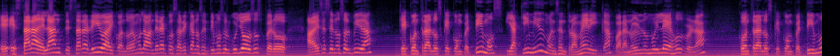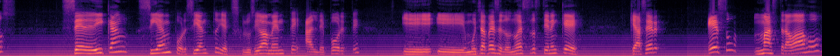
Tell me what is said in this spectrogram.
eh, estar adelante, estar arriba y cuando vemos la bandera de Costa Rica nos sentimos orgullosos, pero a veces se nos olvida que contra los que competimos y aquí mismo en Centroamérica, para no irnos muy lejos, ¿verdad? Contra los que competimos se dedican 100% y exclusivamente al deporte y, muchas veces los nuestros tienen que, hacer eso más trabajo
